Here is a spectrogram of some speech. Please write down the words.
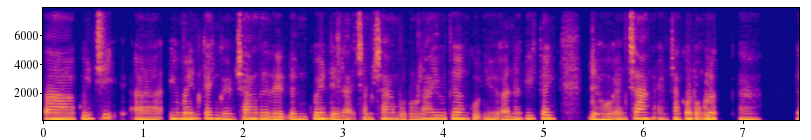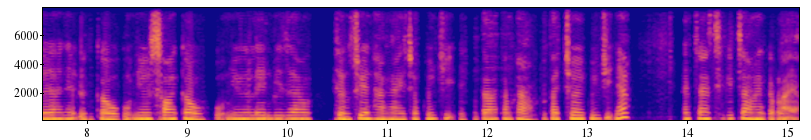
Và quý anh chị à, yêu mến kênh của em Trang thì đừng quên để lại cho em Trang một nút like yêu thương cũng như ấn đăng ký kênh để ủng hộ em Trang. Em Trang có động lực à, gây ra những đường cầu cũng như soi cầu cũng như lên video thường xuyên hàng ngày cho quý anh chị để chúng ta tham khảo chúng ta chơi quý anh chị nhé. Em Trang xin kính chào hẹn gặp lại ạ.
